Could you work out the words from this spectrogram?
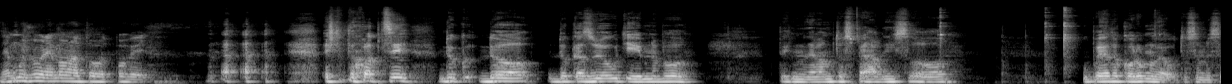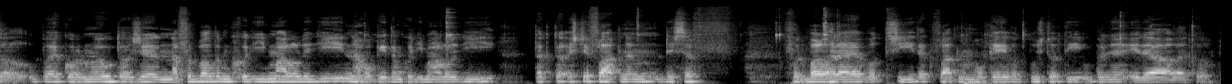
Nemůžu, nemám na to odpověď. Ještě to chlapci do, do, dokazují tím, nebo teď nemám to správné slovo, úplně to korunujou, to jsem myslel. Úplně korunujou to, že na fotbal tam chodí málo lidí, na hokej tam chodí málo lidí, tak to ještě fláknem, když se fotbal hraje od tří, tak fláknem hokej od půl čtvrtý, úplně ideál. Jako.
